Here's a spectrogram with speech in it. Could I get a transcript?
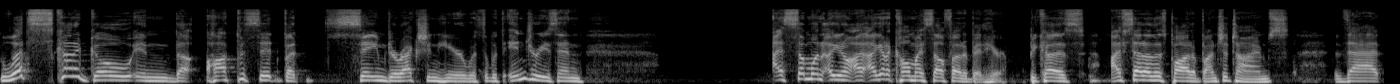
let's kind of go in the opposite but same direction here with with injuries and as someone you know i, I got to call myself out a bit here because i've said on this pod a bunch of times that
